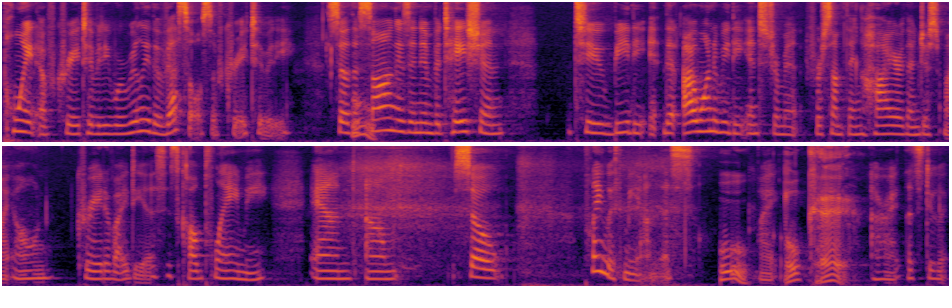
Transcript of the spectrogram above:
point of creativity we're really the vessels of creativity. So the Ooh. song is an invitation to be the that i want to be the instrument for something higher than just my own creative ideas. It's called play me. And um, so play with me on this Ooh, Mike. okay. All right let's do it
